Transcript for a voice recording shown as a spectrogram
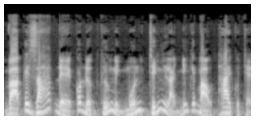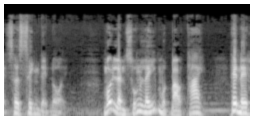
và cái giá để có được thứ mình muốn chính là những cái bào thai của trẻ sơ sinh để đổi. Mỗi lần xuống lấy một bào thai, thế nên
